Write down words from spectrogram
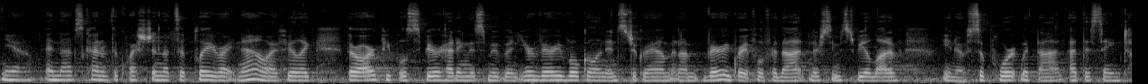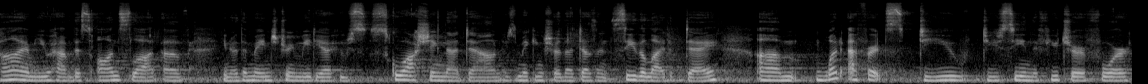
Yeah, and that's kind of the question that's at play right now. I feel like there are people spearheading this movement. You're very vocal on Instagram, and I'm very grateful for that. And There seems to be a lot of, you know, support with that. At the same time, you have this onslaught of, you know, the mainstream media who's squashing that down, who's making sure that doesn't see the light of day. Um, what efforts do you do you see in the future for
